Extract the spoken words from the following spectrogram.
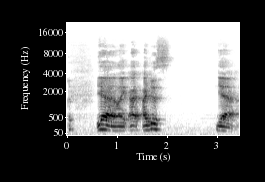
yeah, like, I, I just. Yeah,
